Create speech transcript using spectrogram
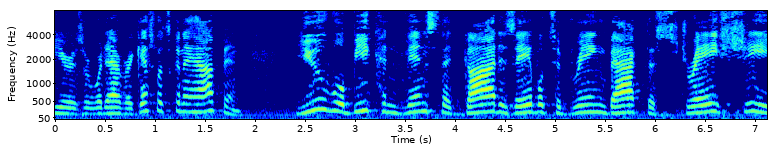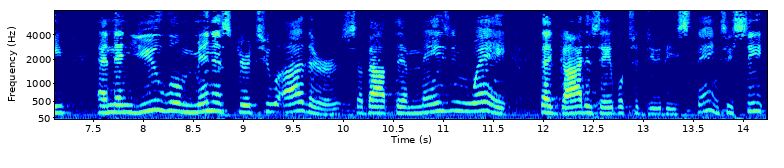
years, or whatever, guess what's going to happen? You will be convinced that God is able to bring back the stray sheep, and then you will minister to others about the amazing way that God is able to do these things. You see,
